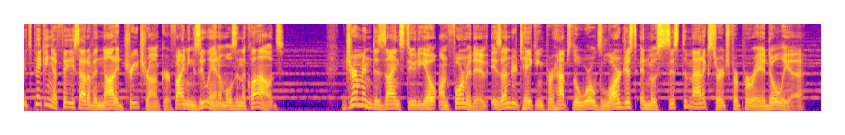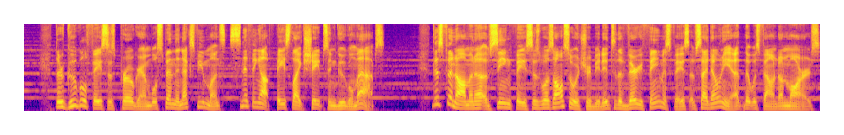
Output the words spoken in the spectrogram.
It's picking a face out of a knotted tree trunk or finding zoo animals in the clouds. German design studio Onformative is undertaking perhaps the world's largest and most systematic search for pareidolia. Their Google Faces program will spend the next few months sniffing out face-like shapes in Google Maps. This phenomena of seeing faces was also attributed to the very famous face of Cydonia that was found on Mars.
